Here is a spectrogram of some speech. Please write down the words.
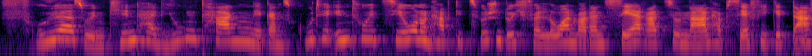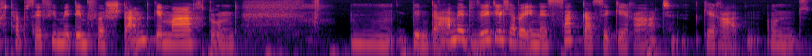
früher, so in Kindheit, Jugendtagen, eine ganz gute Intuition und habe die zwischendurch verloren, war dann sehr rational, habe sehr viel gedacht, habe sehr viel mit dem Verstand gemacht und mh, mm, bin damit wirklich aber in eine Sackgasse geraten. geraten. Und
